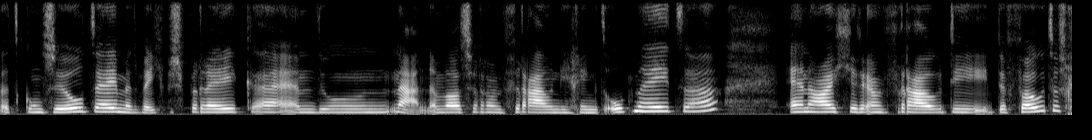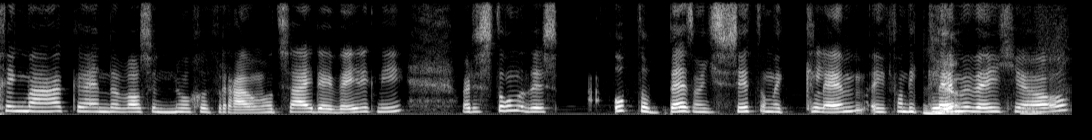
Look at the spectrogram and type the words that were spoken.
het consult deed, met een beetje bespreken en doen. Nou, dan was er een vrouw en die ging het opmeten. En had je een vrouw die de foto's ging maken en er was er nog een vrouw. Wat zij deed, weet ik niet. Maar er stonden dus op dat bed, want je zit dan een klem, van die klemmen, Ja. weet je wel.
